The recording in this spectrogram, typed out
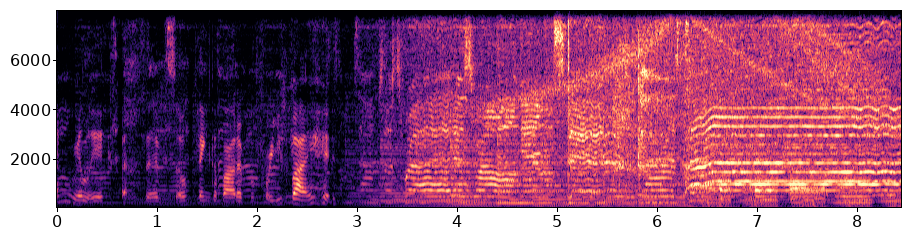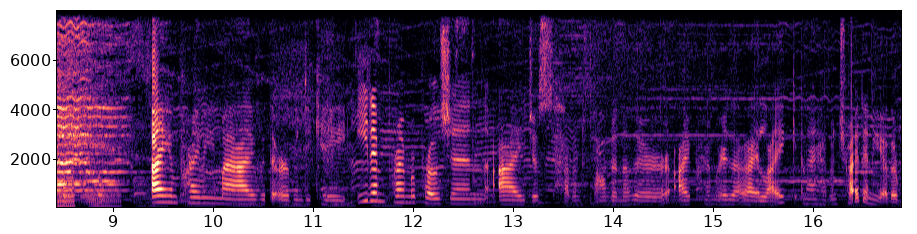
and really expensive, so think about it before you buy it. I am priming my eye with the Urban Decay Eden Primer Potion. I just haven't found another eye primer that I like, and I haven't tried any other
